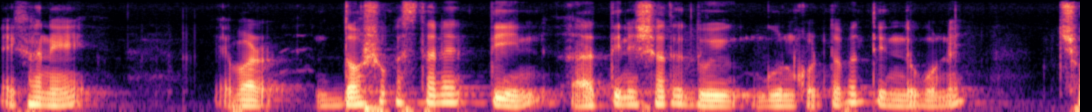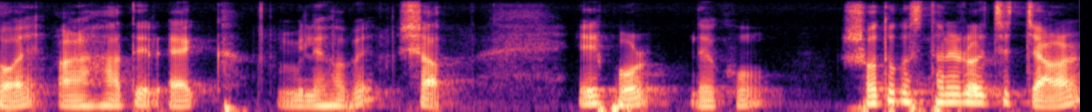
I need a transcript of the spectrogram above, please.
এখানে এবার দশক স্থানে তিন তিনের সাথে দুই গুণ করতে হবে, তিন দুগুণে ছয়, আর হাতের এক মিলে হবে সাত, এরপর দেখো শতক স্থানে রয়েছে চার,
